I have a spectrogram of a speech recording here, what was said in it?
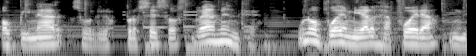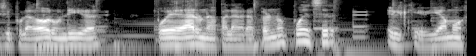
opinar sobre los procesos realmente. Uno puede mirar desde afuera, un discipulador, un líder, puede dar una palabra, pero no puede ser el que, digamos,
